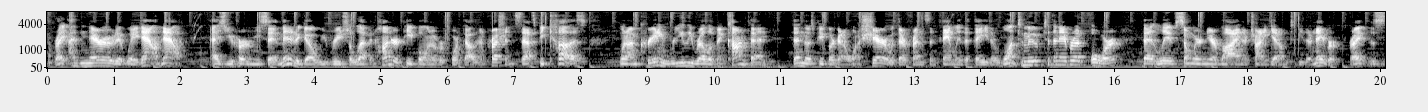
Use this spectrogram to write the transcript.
right? I've narrowed it way down. Now, as you heard me say a minute ago, we've reached 1,100 people and over 4,000 impressions. That's because when I'm creating really relevant content, then those people are gonna wanna share it with their friends and family that they either want to move to the neighborhood or that live somewhere nearby and they're trying to get them to be their neighbor, right? This,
